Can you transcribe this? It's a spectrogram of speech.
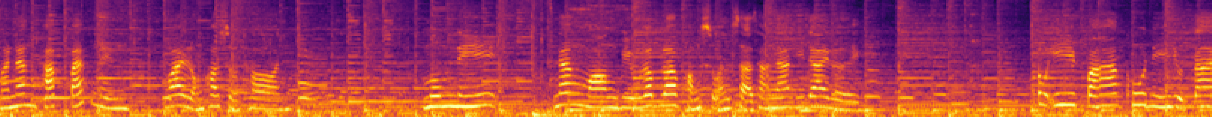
มานั่งพักแป๊บหนึ่งไหว้หลวงพ่อโสธร มุมนี้นั่งมองวิวรอบๆ ของสวนสาธารณะนี้ได้เลยเก้าอี้ฟ้าคู่นี้อยู่ใต้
